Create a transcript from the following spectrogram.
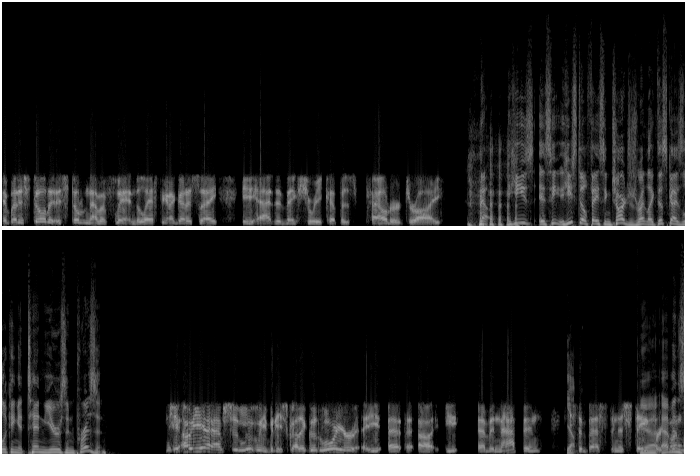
And, but it still it still didn't have a flint. And the last thing I got to say, he had to make sure he kept his powder dry. Now, he's is he he's still facing charges, right? Like this guy's looking at 10 years in prison. Yeah, oh yeah, absolutely. But he's got a good lawyer, uh, uh, Evan Nappen. He's the best in the state Yeah, Evan's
